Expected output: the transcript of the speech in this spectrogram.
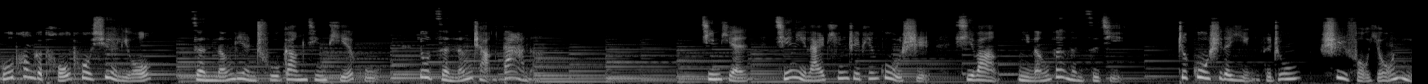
不碰个头破血流，怎能练出钢筋铁骨？又怎能长大呢？今天，请你来听这篇故事，希望你能问问自己：这故事的影子中是否有你？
